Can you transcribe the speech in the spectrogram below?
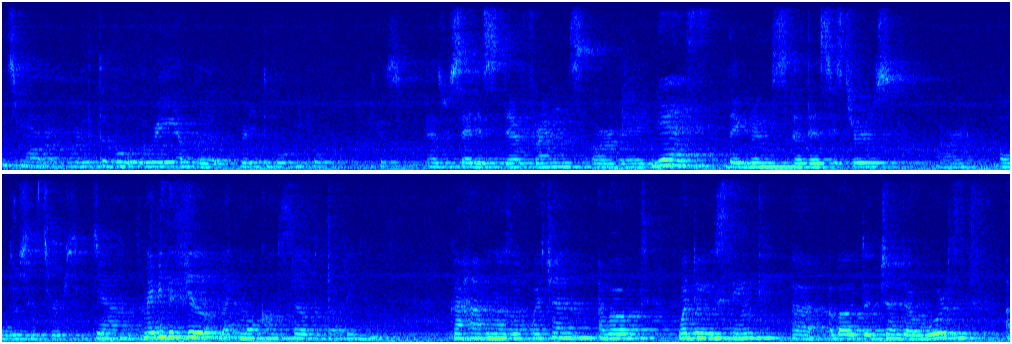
It's more relatable, real, uh, relatable people because, as you said, it's their friends or they, Yes, their grands, uh, their sisters or older sisters. yeah. Maybe they feel like more concerned about it. I have another question about what do you think uh, about the gender rules uh,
